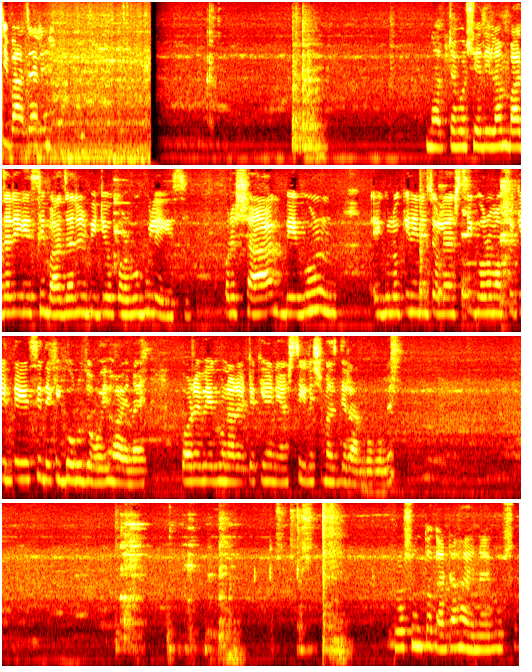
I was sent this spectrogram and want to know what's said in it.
যাচ্ছি বাজারে। ভাতটা বসিয়ে দিলাম। বাজারে গেছি, বাজারের ভিডিও করব, ভুলে গেছি। পরে শাক, বেগুন এগুলো কিনে নিয়ে চলে আসছি। গরু মাংস কিনতে গেছি, দেখি গরু জবাই হয় নাই। পরে বেগুন আর এটা কিনে নিয়ে আসছি, ইলিশ মাছ দিয়ে রানবো বলে। রসুন তো কাটা হয় নাই, রসুন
